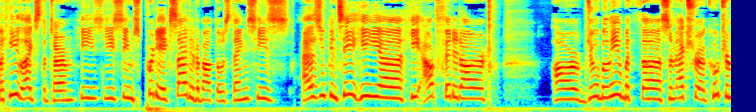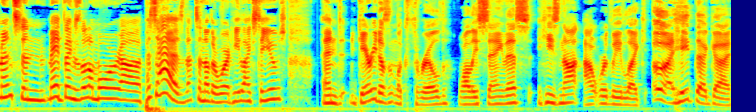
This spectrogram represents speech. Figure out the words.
But he likes the term. He's, he seems pretty excited about those things. He's, as you can see, he, uh, he outfitted our, our jubilee with uh, some extra accoutrements and made things a little more uh, pizzazz. That's another word he likes to use. And Gary doesn't look thrilled while he's saying this. He's not outwardly like, "Oh, I hate that guy,"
